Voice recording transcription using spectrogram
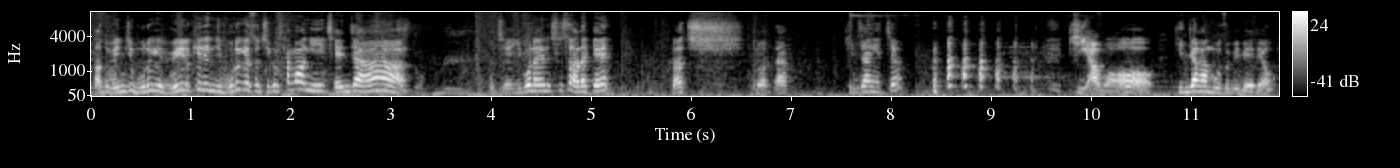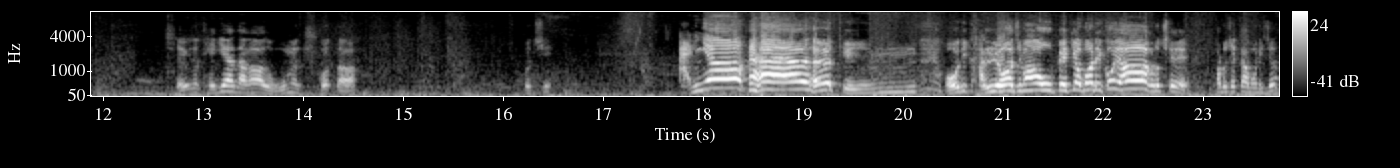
나도 왠지 모르겠 왜 이렇게 된지 모르겠어 지금 상황이 젠장. 그렇지 이번에는 실수 안 할게. 그렇지 좋았다. 긴장했죠? 귀여워. 긴장한 모습이 매력. 자, 여기서 대기하다가 오면 죽었다. 그렇지. 안녕! 해팅! 어디 갈려 하지마! 옷 뺏겨버릴 거야! 그렇지. 바로 제 까버리죠?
